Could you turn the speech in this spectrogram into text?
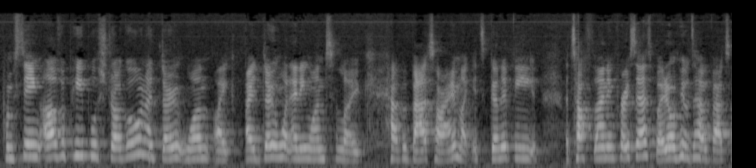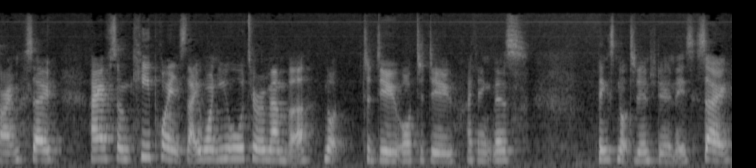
from seeing other people struggle and I don't want like I don't want anyone to like have a bad time. Like it's gonna be a tough learning process but I don't want people to have a bad time. So I have some key points that I want you all to remember not to do or to do. I think there's things not to do and to do in these. So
